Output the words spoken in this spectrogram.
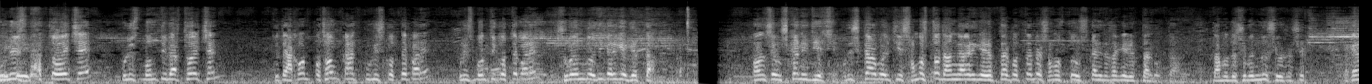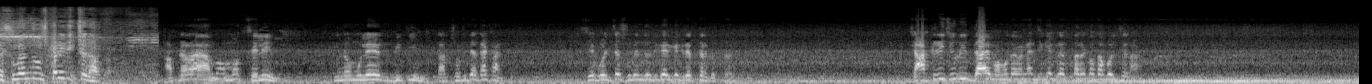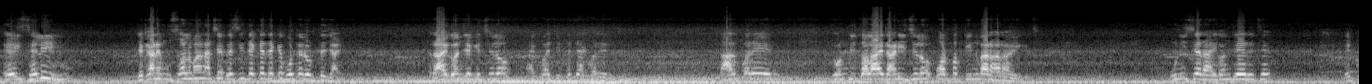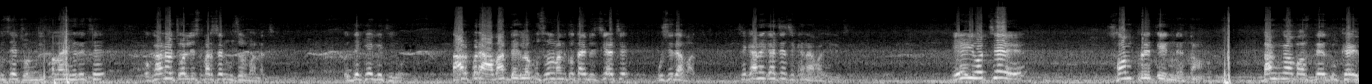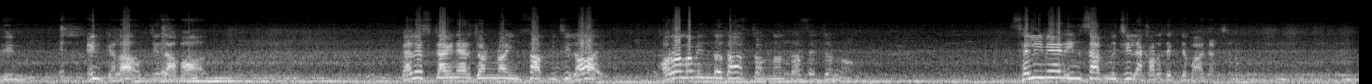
Police ব্যর্থ হয়েছে, police মন্ত্রী ব্যর্থ হয়েছেন। কিন্তু এখন প্রথম কাজ পুলিশ করতে পারে, পুলিশ মন্ত্রী করতে পারে, শুভেন্দু অধিকারীকে গ্রেপ্তার। কারণ সে উস্কানি দিয়েছে। পরিষ্কার বলছি, সমস্ত দাঙ্গাগারীকে গ্রেপ্তার করতে হবে, সমস্ত উস্কানি উস্কানিদাতাকে গ্রেপ্তার করতে হবে। তার মধ্যে শুভেন্দু এখানে শুভেন্দু উস্কানি দিচ্ছে, ধর। আপনারা মোহাম্মদ সেলিম, তৃণমূলের বিতিম তার ছবিটা দেখান। সে বলছে, শুভেন্দু অধিকারীকে গ্রেপ্তার করতে হবে। চাকরি চুরির দায় মমতা ব্যানার্জিকে গ্রেপ্তারের কথা বলছে না। এই সেলিম যেখানে মুসলমান আছে, বেশি দেখে দেখে ভোটে লড়তে যায়। রায়গঞ্জে গেছিল, একবার জিতেছে, একবার হেরেছে। তারপরে চণ্ডীতলায় দাঁড়িয়েছিল, পরপর তিনবার হারা হয়ে গেছে। উনিশে রায়গঞ্জে হেরেছে, একুশে চণ্ডীতলায় হেরেছে, ওখানেও চল্লিশ পার্সেন্ট মুসলমান আছে। ওই দেখে গেছিল। তারপরে আবার দেখল মুসলমান কোথায় বেশি আছে? মুর্শিদাবাদ। সেখানে গেছে, সেখানে আবার হেরেছে। এই হচ্ছে সম্প্রীতির নেতা। দাঙ্গাবাজদের রুখে দিন। ইনকেলাব, জিন্দাবাদ। প্যালেস্টাইনের জন্য ইনসাফ মিছিল হয় হরগোবিন্দ দাস চন্দন দাসের জন্য। সেলিমের ইনসাফ মিছিল এখনও দেখতে পাওয়া যাচ্ছে না।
